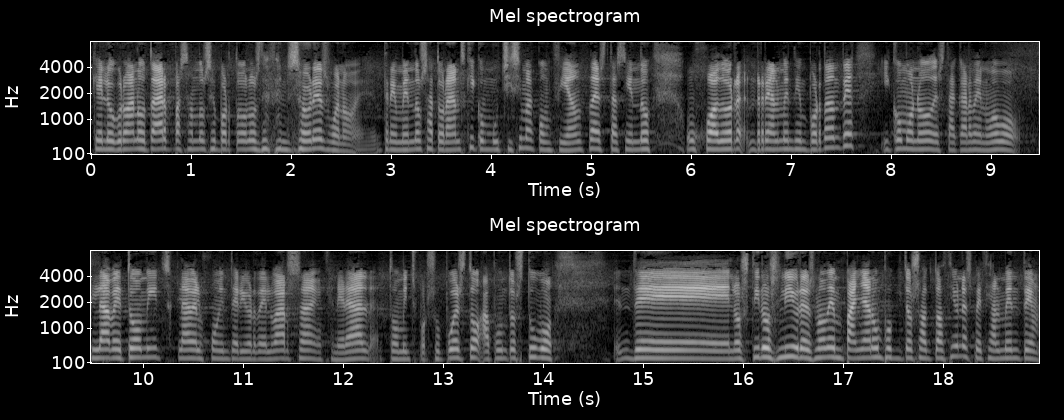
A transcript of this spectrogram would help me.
que logró anotar pasándose por todos los defensores. Bueno, eh, tremendo Satoransky con muchísima confianza. Está siendo un jugador realmente importante. Y cómo no, destacar de nuevo, clave Tomic, clave el juego interior del Barça en general. Tomic, por supuesto, a punto estuvo de los tiros libres, ¿no? De empañar un poquito su actuación, especialmente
